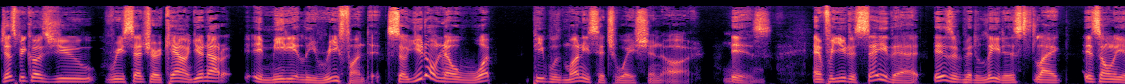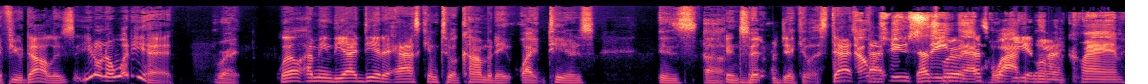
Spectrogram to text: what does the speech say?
Just because you reset your account, you're not immediately refunded. So you don't know what people's money situation are is. And for you to say that is a bit elitist. Like it's only a few dollars. You don't know what he had. right. Well, I mean, the idea to ask him to accommodate white tears is uh, a Insane. bit ridiculous. That, Don't that- you that's see where- that that's white he I- woman crying?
